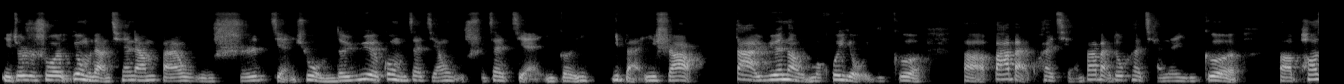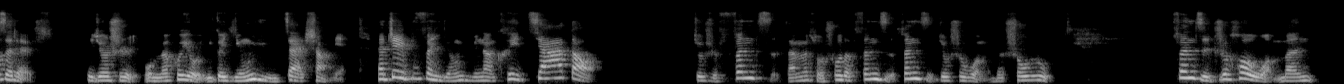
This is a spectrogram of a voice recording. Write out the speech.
也就是说，用两千两百五十减去我们的月供，再减五十，再减一个一一百一十二，大约呢，我们会有一个啊八百块钱，八百多块钱的一个呃 positive。也就是我们会有一个盈余在上面，那这部分盈余呢，可以加到就是分子，咱们所说的分子，分子就是我们的收入，分子之后我们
